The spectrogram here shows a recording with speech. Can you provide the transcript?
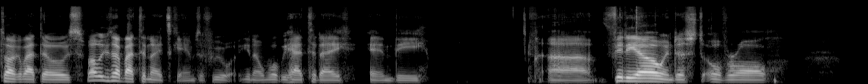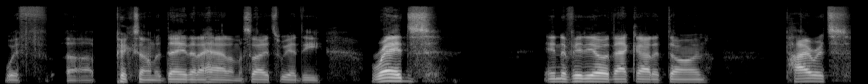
talk about those. Well, we can talk about tonight's games if we, you know, what we had today in the uh, video and just overall with uh, picks on the day that I had on the sites. We had the Reds in the video that got it done. Pirates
